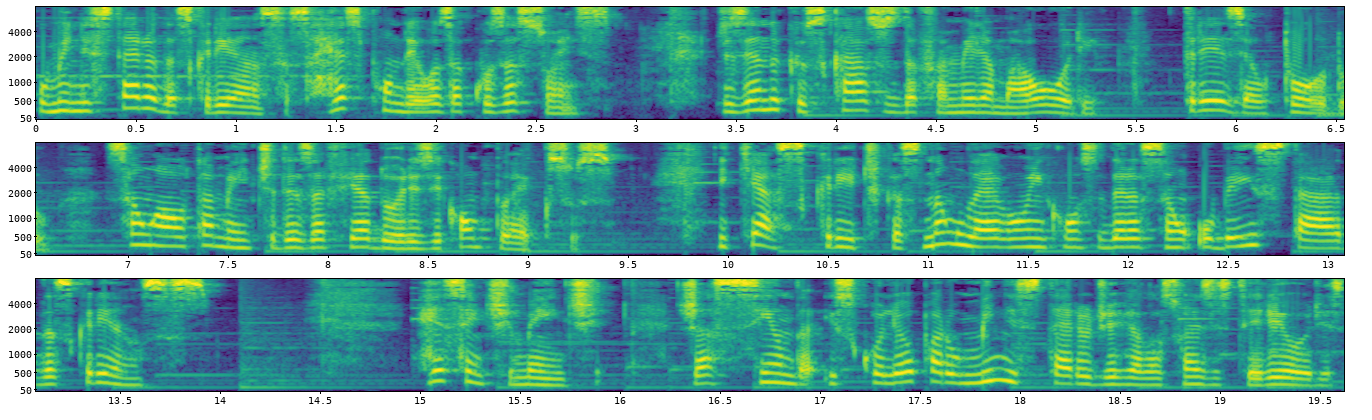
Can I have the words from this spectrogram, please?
O Ministério das Crianças respondeu às acusações, dizendo que os casos da família Maori, 13 ao todo, são altamente desafiadores e complexos, e que as críticas não levam em consideração o bem-estar das crianças. Recentemente, Jacinda escolheu para o Ministério de Relações Exteriores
